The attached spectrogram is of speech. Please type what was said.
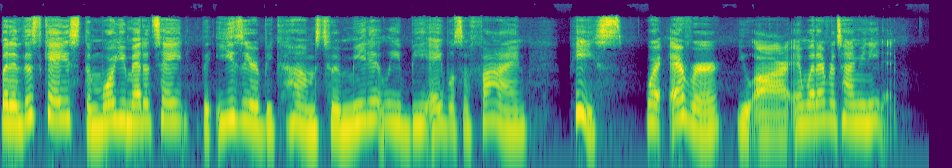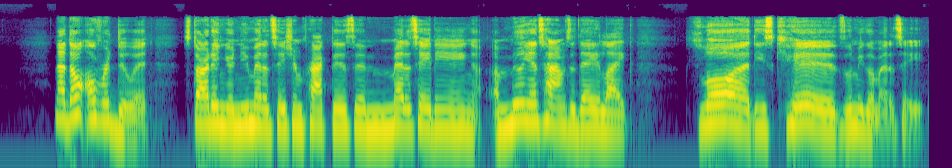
But in this case, the more you meditate, the easier it becomes to immediately be able to find peace wherever you are and whatever time you need it. Now, don't overdo it starting your new meditation practice and meditating a million times a day, like, Lord, these kids, let me go meditate.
